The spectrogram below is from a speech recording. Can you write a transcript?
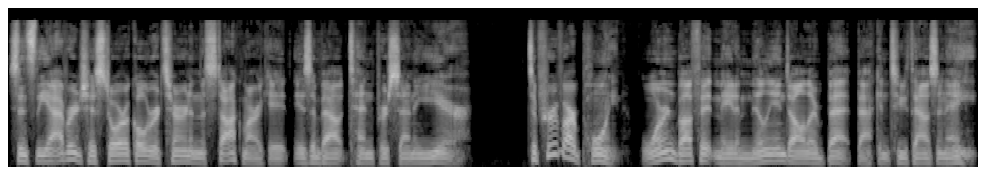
since the average historical return in the stock market is about 10% a year. To prove our point, Warren Buffett made a million dollar bet back in 2008.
